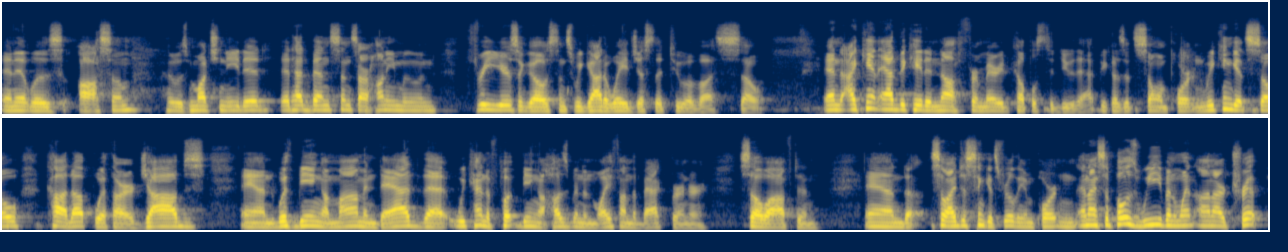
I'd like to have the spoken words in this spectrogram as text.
and it was awesome. It was much needed. It had been since our honeymoon three years ago since we got away, just the two of us. So, and I can't advocate enough for married couples to do that because it's so important. We can get so caught up with our jobs and with being a mom and dad that we kind of put being a husband and wife on the back burner so often. And so I just think it's really important. And I suppose we even went on our trip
